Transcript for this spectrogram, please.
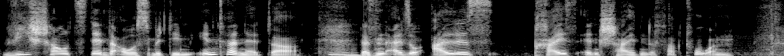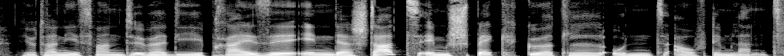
wie schaut's denn aus mit dem Internet da? Hm. Das sind also alles preisentscheidende Faktoren. Jutta Nieswand über die Preise in der Stadt, im Speckgürtel und auf dem Land.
